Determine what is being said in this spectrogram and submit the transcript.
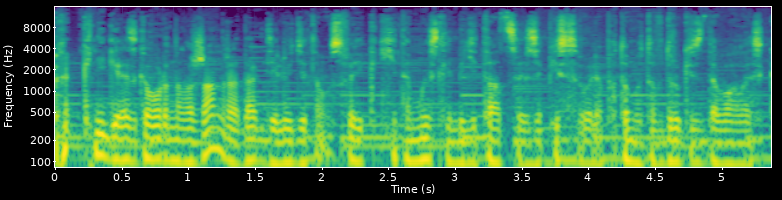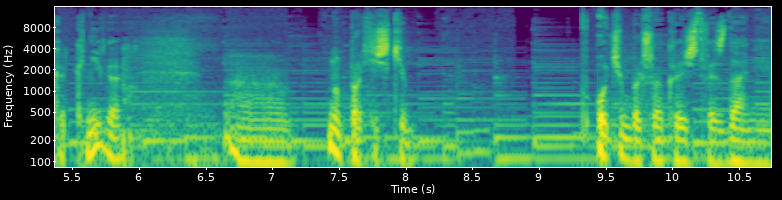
книги разговорного жанра, да, где люди там свои какие-то мысли, медитации записывали, а потом это вдруг издавалось как книга. А, ну, практически очень большое количество изданий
